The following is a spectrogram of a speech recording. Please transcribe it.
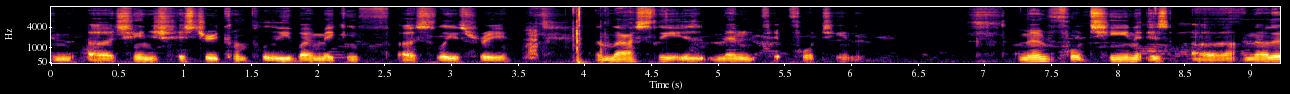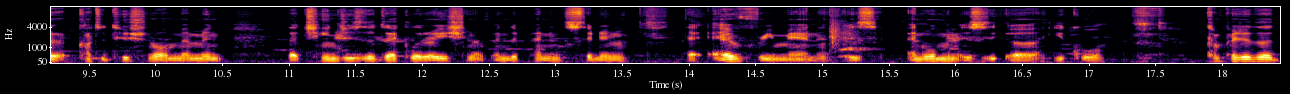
and uh, changed history completely by making uh, slaves free. And lastly is Amendment 14. Amendment 14 is uh, another constitutional amendment that changes the Declaration of Independence, stating that every man is and woman is uh, equal. Compared to the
